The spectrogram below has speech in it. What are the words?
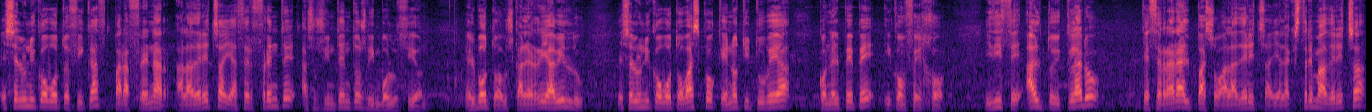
Es el único voto eficaz para frenar a la derecha y hacer frente a sus intentos de involución. El voto a Euskal Herria Bildu es el único voto vasco que no titubea con el PP y con Feijó y dice alto y claro que cerrará el paso a la derecha y a la extrema derecha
